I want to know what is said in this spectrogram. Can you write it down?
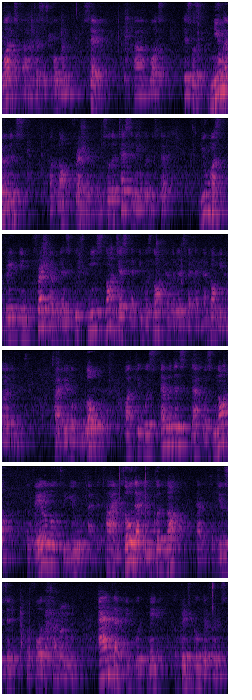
what uh, Justice Colman said uh, was this was new evidence, but not fresh evidence. So the test in England is that you must bring in fresh evidence, which means not just that it was not evidence that had not been heard in the tribunal below, but it was evidence that was not available to you at the time, so that you could not have produced it before the tribunal, and that it would make critical difference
